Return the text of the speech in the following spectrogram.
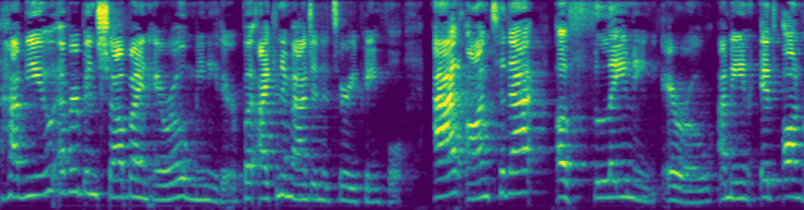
Have you ever been shot by an arrow? Me neither, but I can imagine it's very painful. Add on to that a flaming arrow. I mean, it's on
